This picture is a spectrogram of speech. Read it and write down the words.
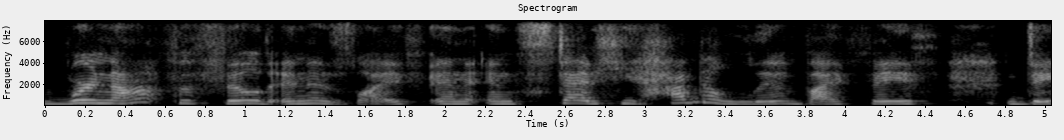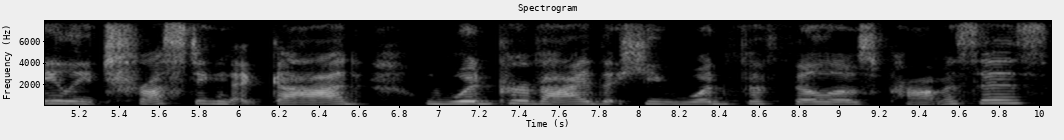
were not fulfilled in his life. And instead, he had to live by faith daily, trusting that God would provide, that he would fulfill those promises,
